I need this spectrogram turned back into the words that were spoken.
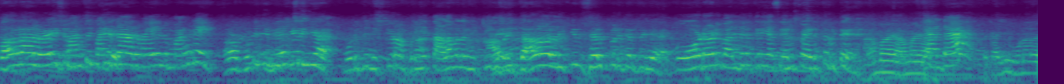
பதினாறு வயசு பதினாறு வயது மங்கை. முடிஞ்சு நிக்கிறீங்க. முடிஞ்சு நிக்கிறோம். அப்படியே தலைவல நிக்குது. தலைவலி நிக்குது செல்ஃப் இருக்கிறதுக்கு ஓடோடி வந்திருக்கிறிய செல்ஃப் எடுத்துக்கிட்டு? ஆமா ஆமா கை உணாத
